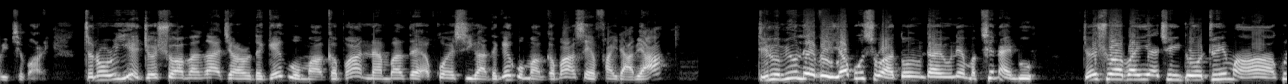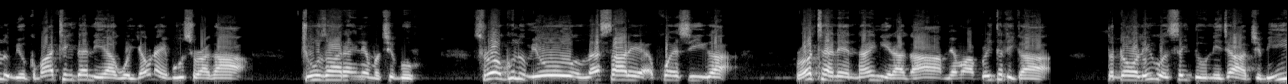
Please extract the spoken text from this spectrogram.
ပြီဖြစ်ပါတယ်ကျွန်တော်တို့ရဲ့ Joshua Ban ကကြတော့တကယ်ကိုမှကမ္ဘာနံပါတ်သက်အဖွဲ့အစည်းကတကယ်ကိုမှကမ္ဘာဆယ် fighter ဗျာဒီလိုမျိုး level ရောက်ဖို့ဆိုတာတုံတိုင်ုံနဲ့မဖြစ်နိုင်ဘူး။ Joshua ဘိုင်ရဲ့အချိန်တိုအတွင်းမှာအခုလိုမျိုးကမ္ဘာထိပ်သတ်နေရကိုရောက်နိုင်ဘူးဆိုတာကစူးစမ်းတိုင်းလည်းမဖြစ်ဘူး။ဆိုတော့အခုလိုမျိုးလက်စားတဲ့အဖွဲ့အစည်းက Rotan နဲ့နိုင်နေတာကမြန်မာပြည်သက်တွေက တော်တော်လေးကိုစိတ်တူနေကြဖြစ်ပြီး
